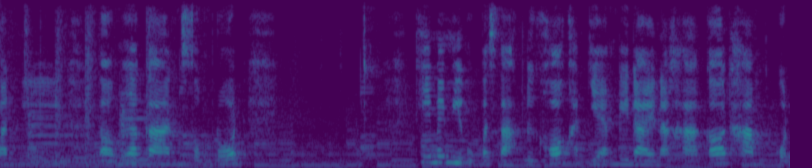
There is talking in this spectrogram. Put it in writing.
มนีต่อเมื่อการสมรส ที่ไม่มีอุปสรรคหรือข้อขัดแย้งใด ๆนะคะ ก็ทำกฎ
